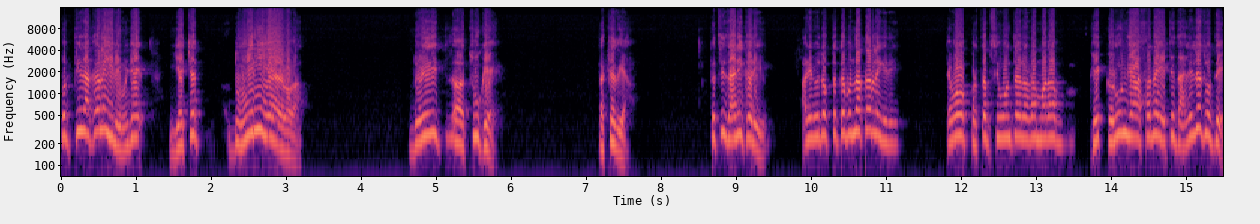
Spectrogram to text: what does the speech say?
पण ती नाकारली गेली. म्हणजे याच्यात दुहेरी हे आहे बघा. दुहेरी चूक आहे. लक्षात घ्या. तर ती झाली खरी. आणि वेदोक्त कर्म नाकारली गेली. तेव्हा प्रताप सिंहांचा लढा मला हे करून घ्या असं नाही ते झालेलेच होते.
